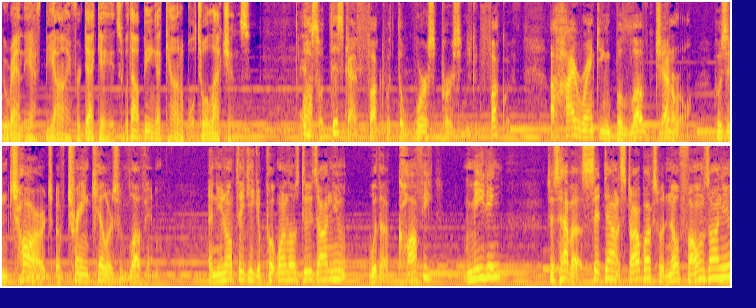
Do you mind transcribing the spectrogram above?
who ran the FBI for decades without being accountable to elections. Also, this guy fucked with the worst person you could fuck with a high ranking, beloved general who's in charge of trained killers who love him. And you don't think he could put one of those dudes on you with a coffee meeting? Just have a sit down at Starbucks with no phones on you?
